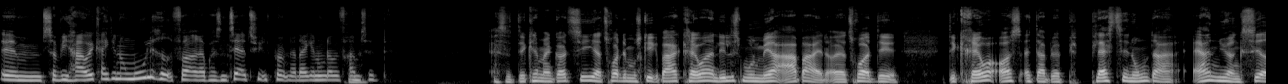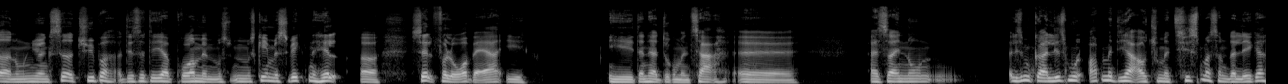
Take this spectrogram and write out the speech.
øh, så vi har jo ikke rigtig nogen mulighed for at repræsentere et synspunkt, når der ikke er nogen, der vil fremsætte det. Altså, det kan man godt sige. Jeg tror, det måske bare kræver en lille smule mere arbejde, og jeg tror, at det, det kræver også, at der bliver plads til nogen, der er nuancerede, nogle nuancerede typer, og det er så det, jeg prøver med, mås- måske med svigtende held, og selv få lov at være i, i den her dokumentar. Øh, altså en nogle, ligesom gøre en lille smule op med de her automatismer, som der ligger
